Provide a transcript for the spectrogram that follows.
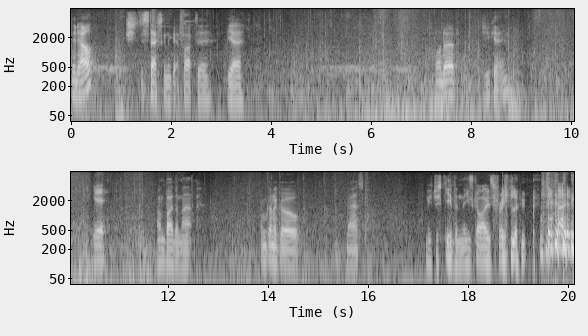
Need help? Steph's gonna get fucked here. Yeah. One dead. Did you get him? Yeah. I'm by the map. I'm gonna go. Mast. You've just given these guys free loot. I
